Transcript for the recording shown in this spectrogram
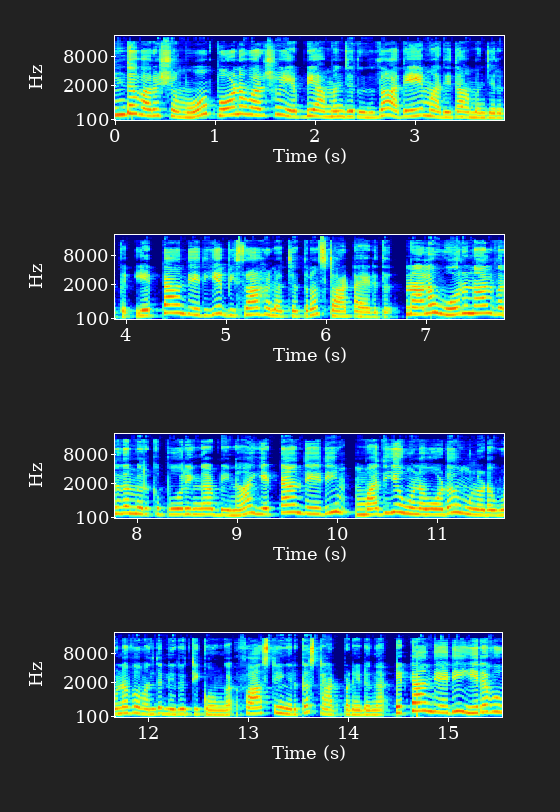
இந்த வருஷமும் போன வருஷம் எப்படி அமைஞ்சிருந்ததோ அதே மாதிரி தான் அமைஞ்சிருக்கு. எட்டாம் தேதியே விசாக நட்சத்திரம் ஸ்டார்ட் ஆயிடுது. அதனால ஒரு நாள் விரதம் இருக்க போறீங்க அப்படின்னா எட்டாம் தேதி மதிய உணவோட உங்களோட உணவை வந்து நிறுத்திக்கோங்க. ஃபாஸ்டிங் இருக்க ஸ்டார்ட் பண்ணிடுங்க. எட்டாம் தேதி இரவு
